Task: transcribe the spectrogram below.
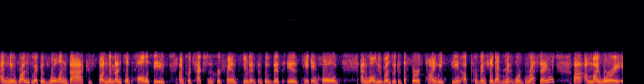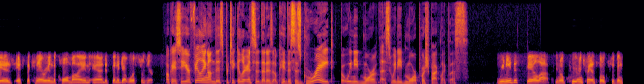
and New Brunswick is rolling back fundamental policies and protections for trans students. And so this is taking hold. And while New Brunswick is the first time we've seen a provincial government regressing, uh, my worry is it's the canary in the coal mine, and it's going to get worse from here. Okay, so you're feeling on this particular incident that is okay, this is great, but we need more of this. We need more pushback like this we need to scale up. You know, queer and trans folks have been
